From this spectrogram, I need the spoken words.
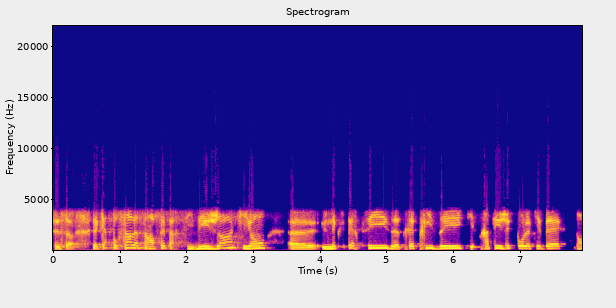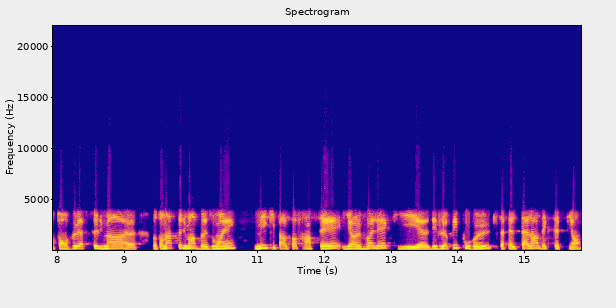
C'est ça. Le 4% là, ça en fait partie. Des gens qui ont euh, une expertise très prisée, qui est stratégique pour le Québec, dont on veut absolument, euh, dont on a absolument besoin, mais qui parlent pas français. Il y a un volet qui est euh, développé pour eux, qui s'appelle talent d'exception.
